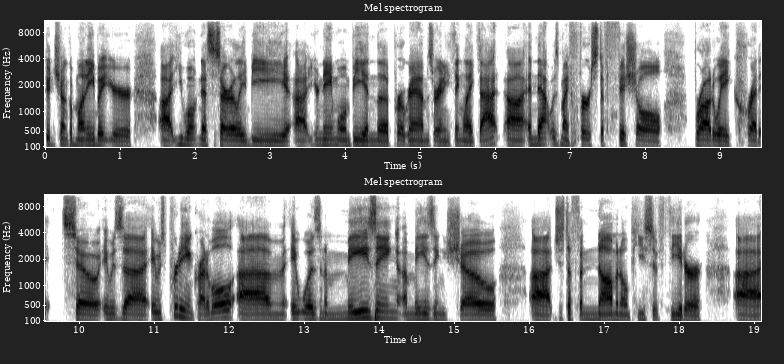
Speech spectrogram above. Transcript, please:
good chunk of money, but you're uh, you won't necessarily be uh, your name won't be in the programs or anything like that. Uh, and that was my first official Broadway credit, so it was uh, it was pretty incredible. Um, it was an amazing, amazing show. Uh, just a phenomenal piece of theater. Uh,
